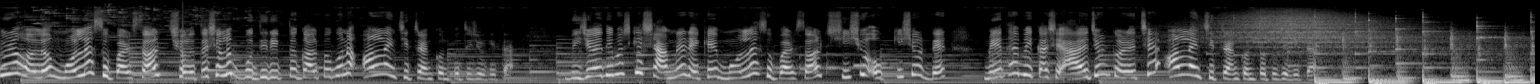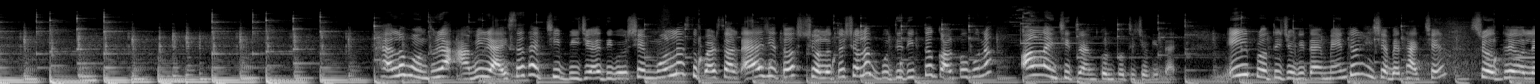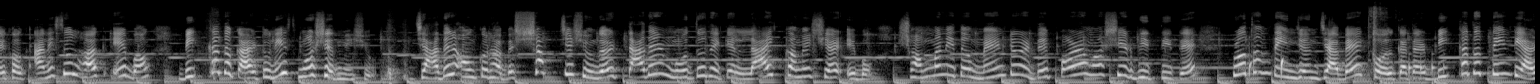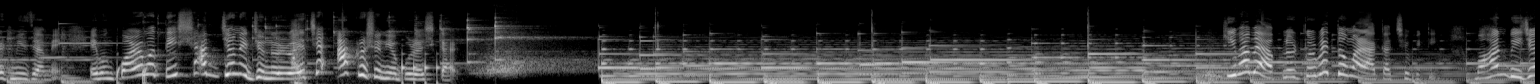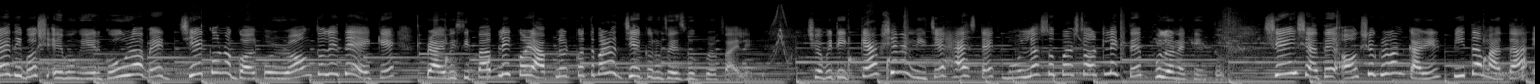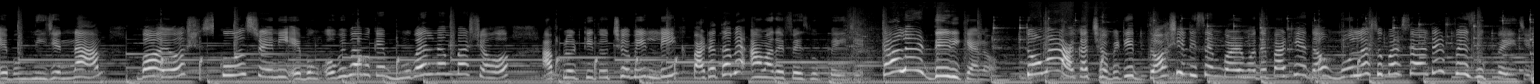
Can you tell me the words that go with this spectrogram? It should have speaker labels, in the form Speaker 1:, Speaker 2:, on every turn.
Speaker 1: হলো মোল্লা super salt ষোলোতে ষোলো বুদ্ধিদীপ্ত গল্প বনে অনলাইন চিত্রাঙ্কন প্রতিযোগিতা। বিজয় দিবসকে সামনে রেখে মোল্লা সুপার সল্ট শিশু ও কিশোরদের মেধা বিকাশে আয়োজন করেছে অনলাইন চিত্রাঙ্কন প্রতিযোগিতা। হ্যালো বন্ধুরা, আমি রাইসা থাকছি। বিজয় দিবসে মোল্লা সুপার সল্ট আয়োজিত ষোলোতে ষোলো বুদ্ধিদীপ্ত গল্প বোনা অনলাইন চিত্রাঙ্কন প্রতিযোগিতায়। এই প্রতিযোগিতায় মেন্টর হিসেবে থাকছেন শ্রদ্ধেয় লেখক আনিসুল হক এবং বিখ্যাত কার্টুনিস্ট মোর্শেদ মিশু। যাদের অঙ্কন হবে সবচেয়ে সুন্দর, তাদের মধ্য থেকে লাইক কমেন্ট শেয়ার এবং সম্মানিত মেন্টরদের পরামর্শের ভিত্তিতে প্রথম তিনজন যাবে কলকাতার বিখ্যাত তিনটি আর্ট মিউজিয়ামে এবং পরবর্তী সাতজনের জন্য রয়েছে আকর্ষণীয় পুরস্কার। কীভাবে আপলোড করবে তোমার আঁকা ছবিটি? মহান বিজয় দিবস এবং এর গৌরবের যে কোনো গল্প রং তুলিতে এঁকে প্রাইভেসি পাবলিক করে আপলোড করতে পারো যে কোনো ফেসবুক প্রোফাইলে ছবিটি ক্যাপশনের নিচে হ্যাশট্যাগ মোল্লা সুপার শট লিখতে ভুলো না কিন্তু। সেই সাথে অংশগ্রহণকারীর পিতামাতা এবং নিজের নাম, বয়স স্কুল শ্রেণি এবং অভিভাবকের মোবাইল নাম্বার সহ আপলোডকৃত ছবির লিংক পাঠাতে হবে আমাদের ফেসবুক পেজে তাহলে আর দেরি কেন? তোমার আঁকা ছবিটি দশই ডিসেম্বরের মধ্যে পাঠিয়ে দাও মোল্লা সুপার ফেসবুক পেজে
